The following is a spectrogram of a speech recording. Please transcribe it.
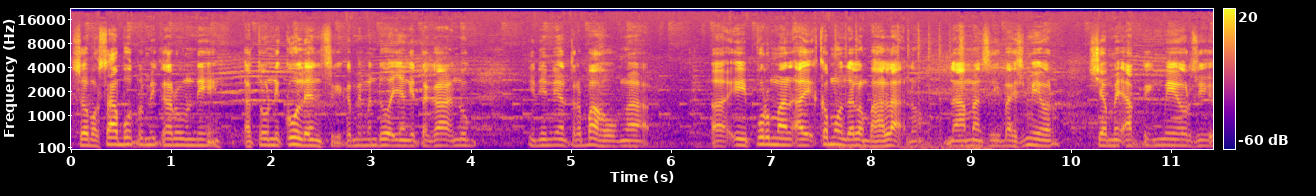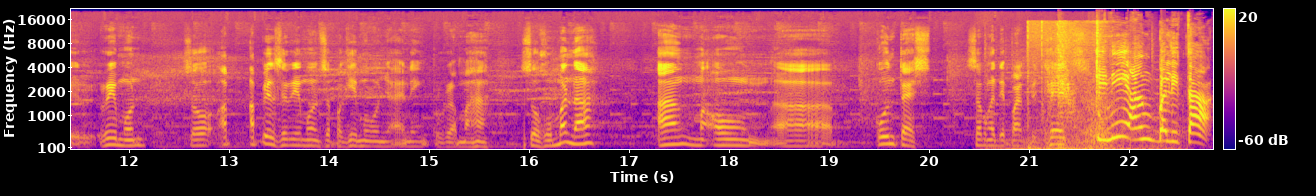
So magsabot kami karon ni Attorney Collins kay kami manduha yang gitaganog hindi ang trabaho nga uh, ipurman ay kamo na lang bahala no. Naman si Vice Mayor, siya may acting mayor si Raymond. So ap- appeal si Raymond sa paghimo niya aning programa ha. So human na ang maong ah, contest sa mga department heads Kini ang balita.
